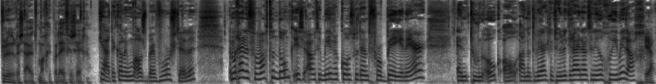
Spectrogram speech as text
pleuris uit, mag ik wel even zeggen. Ja, daar kan ik me alles bij voorstellen. En Reinhard van Wachtendonk is oud-Amerika-correspondent voor BNR. En toen ook al aan het werk natuurlijk. Reinhard, een heel goede middag. Ja.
